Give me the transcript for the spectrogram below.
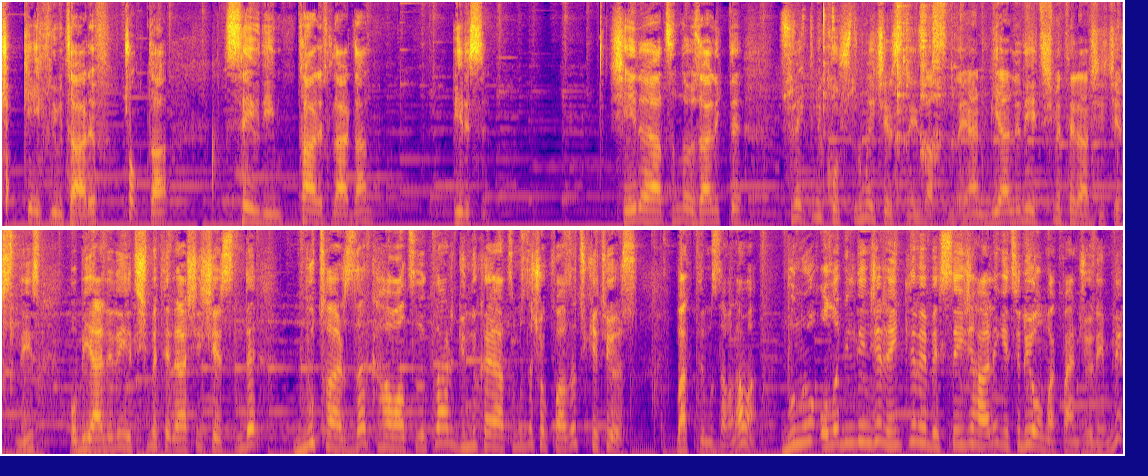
Çok keyifli bir tarif. Çok da sevdiğim tariflerden birisi. Şehir hayatında özellikle sürekli bir koşturma içerisindeyiz aslında. Yani bir yerlere yetişme telaşı içerisindeyiz. O bir yerlere yetişme telaşı içerisinde bu tarzda kahvaltılıklar günlük hayatımızda çok fazla tüketiyoruz baktığımız zaman ama bunu olabildiğince renkli ve besleyici hale getiriyor olmak bence önemli.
